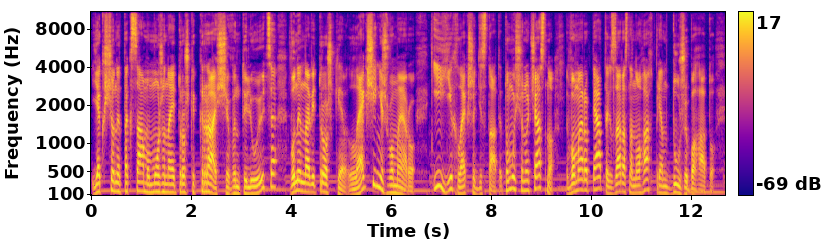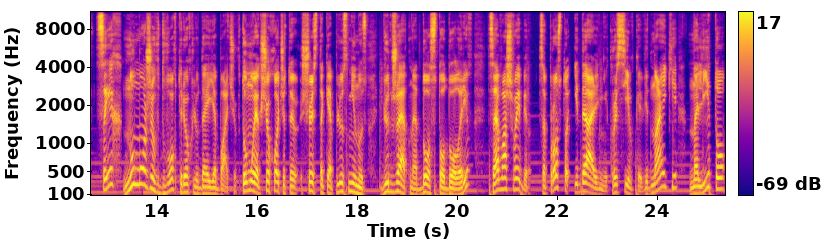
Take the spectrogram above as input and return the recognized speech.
якщо не так само, може навіть трошки краще вентилюються. Вони навіть трошки легші, ніж Вомеро, і їх легше дістати. Тому що, ну чесно, Вомеро п'ятих зараз на ногах прям дуже багато. Цих, ну може, в двох-трьох людей я бачив. Тому, якщо хочете щось таке плюс-мінус бюджетне до 100 доларів, це ваш вибір. Це просто ідеальні кросівки від Nike на літо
